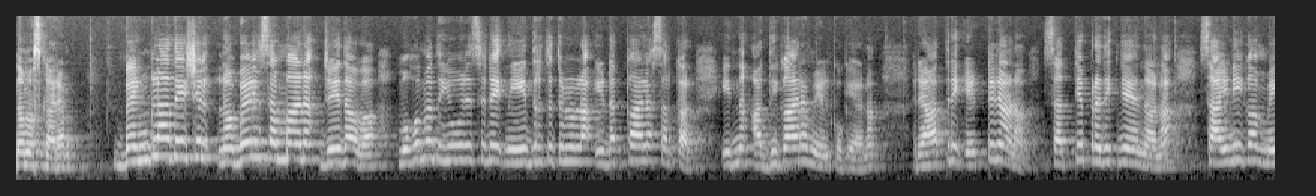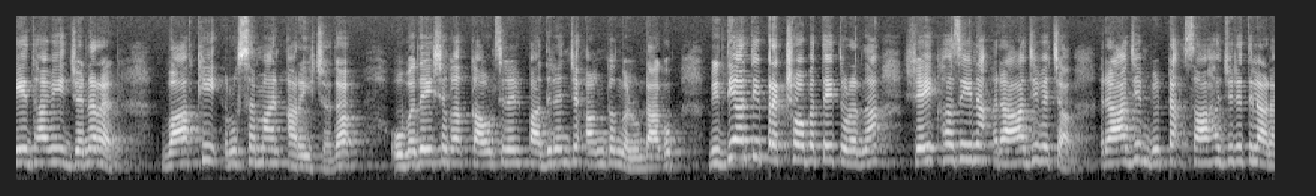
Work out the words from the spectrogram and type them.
നമസ്കാരം. ബംഗ്ലാദേശിൽ നൊബേൽ സമ്മാന ജേതാവ് മുഹമ്മദ് യൂനിസിന്റെ നേതൃത്വത്തിലുള്ള ഇടക്കാല സർക്കാർ ഇന്ന് അധികാരമേൽക്കുകയാണ്. രാത്രി എട്ടിനാണ് സത്യപ്രതിജ്ഞ എന്നാണ് സൈനിക മേധാവി ജനറൽ വാക്കി റുസമാൻ അറിയിച്ചത്. ഉപദേശക കൗൺസിലിൽ പതിനഞ്ച് അംഗങ്ങൾ ഉണ്ടാകും വിദ്യാർത്ഥി പ്രക്ഷോഭത്തെ തുടർന്ന് ഷെയ്ഖ് ഹസീന രാജിവെച്ച രാജ്യം വിട്ട സാഹചര്യത്തിലാണ്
